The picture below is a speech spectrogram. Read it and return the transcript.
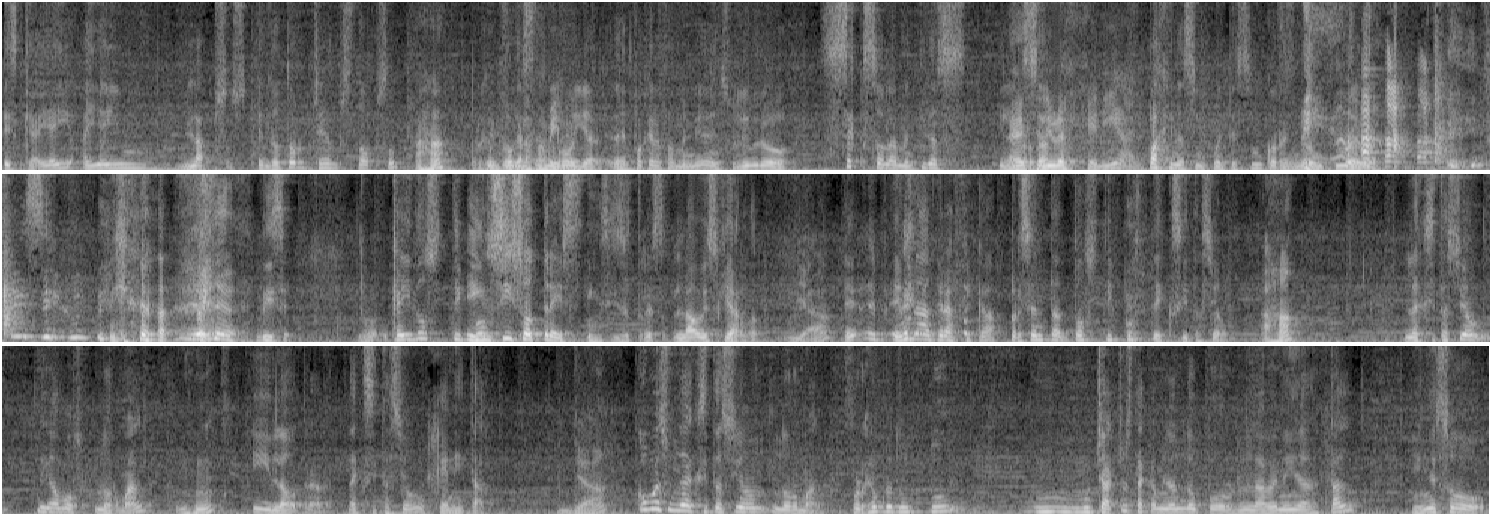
es que ahí hay, ahí hay un lapsus. El doctor James Dobson, Ajá. por ejemplo, Enfoque a la familia. desarrolla el enfoque a la familia en su libro Sexo, las mentiras y la Ah, Ese verdad. libro es genial. Página 55, renglón 9. Dice ¿no? que hay dos tipos. Inciso 3. Inciso 3, lado izquierdo. Ya. En en una gráfica presenta dos tipos de excitación. Ajá. La excitación, digamos, normal Ujú. y la otra, la excitación genital. Ya. ¿Cómo es una excitación normal? Por ejemplo, tú, tú, un muchacho está caminando por la avenida tal y en eso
